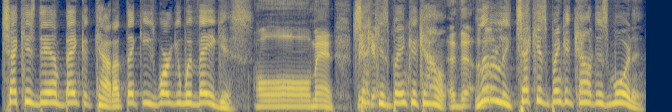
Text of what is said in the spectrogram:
check his damn bank account. I think he's working with Vegas. oh man, Check Beca- his bank account. The- Literally, check his bank account this morning.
